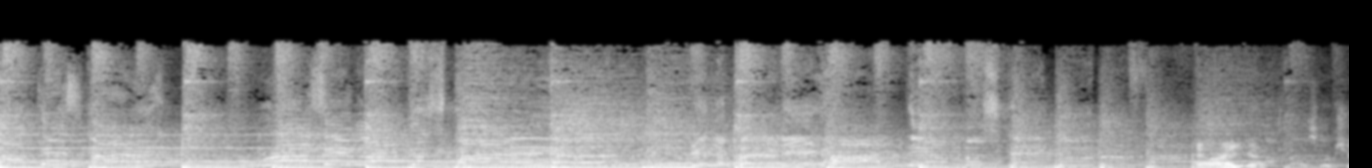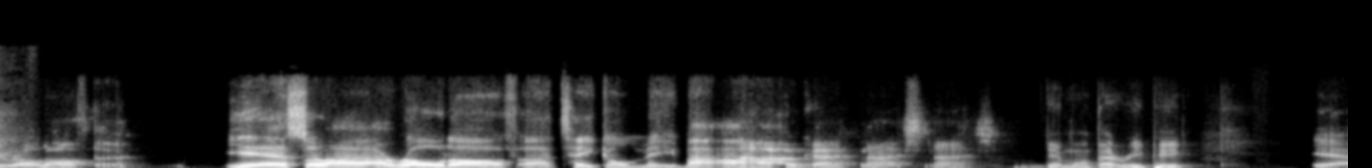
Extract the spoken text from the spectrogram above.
darkest night, rising like a spire. In the burning heart, the unmistakable fire. All right, you got to tell us what you rolled off though. Yeah so i, I rolled off uh, take on me by Ah, ah okay, nice, nice. Didn't want that repeat. yeah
